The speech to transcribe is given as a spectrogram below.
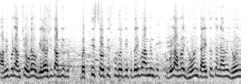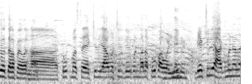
आम्ही पण आमची एवढ्या गेल्या वर्षी तर आमची बत्तीस चौतीस फूट होती. तरी पण आम्ही बोला आम्हाला घेऊन जायचंच आणि आम्ही घेऊन गेलो तराफ्यावरनं हा खूप मस्त आहे. ऍक्च्युली या वर्षीची देवी पण मला खूप आवडली. मी ऍक्च्युली आगमनाला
